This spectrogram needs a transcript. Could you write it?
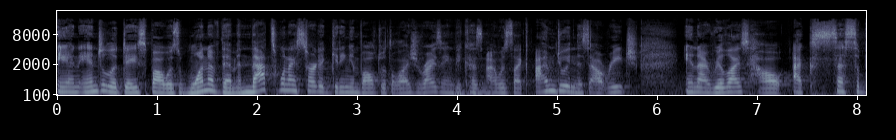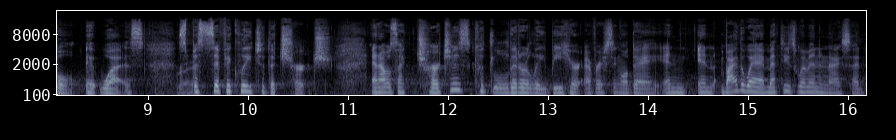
And Angela Day Spa was one of them. And that's when I started getting involved with Elijah Rising because mm-hmm. I was like, I'm doing this outreach. And I realized how accessible it was, right. specifically to the church. And I was like, churches could literally be here every single day. And, and by the way, I met these women and I said,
